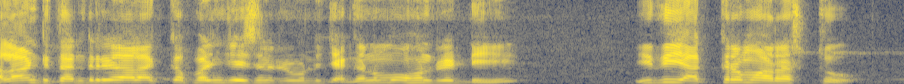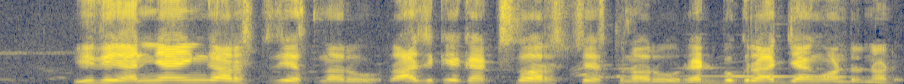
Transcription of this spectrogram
అలాంటి తండ్రి లెక్క పనిచేసినటువంటి జగన్మోహన్ రెడ్డి ఇది అక్రమ అరెస్టు. ఇది అన్యాయంగా అరెస్ట్ చేస్తున్నారు. రాజకీయ కక్షతో అరెస్ట్ చేస్తున్నారు. రెడ్ బుక్ రాజ్యాంగం అంటున్నాడు.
